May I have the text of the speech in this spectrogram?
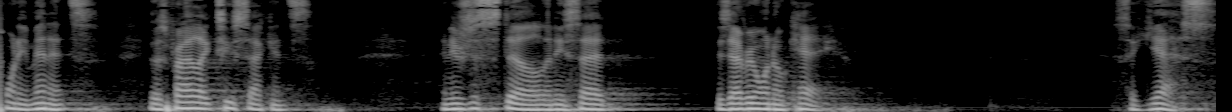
20 minutes. It was probably like two seconds. And he was just still, and he said, Is everyone okay? I said, Yes.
